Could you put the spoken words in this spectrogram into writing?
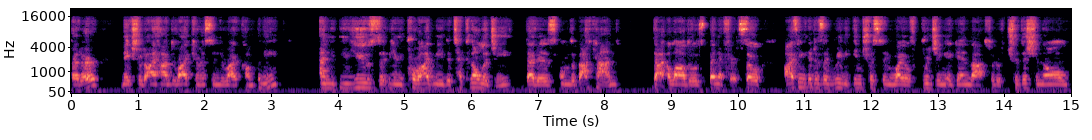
better. Make sure that I have the right currency in the right company, and you use the, you provide me the technology that is on the back end that allow those benefits. So I think it is a really interesting way of bridging again that sort of traditional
